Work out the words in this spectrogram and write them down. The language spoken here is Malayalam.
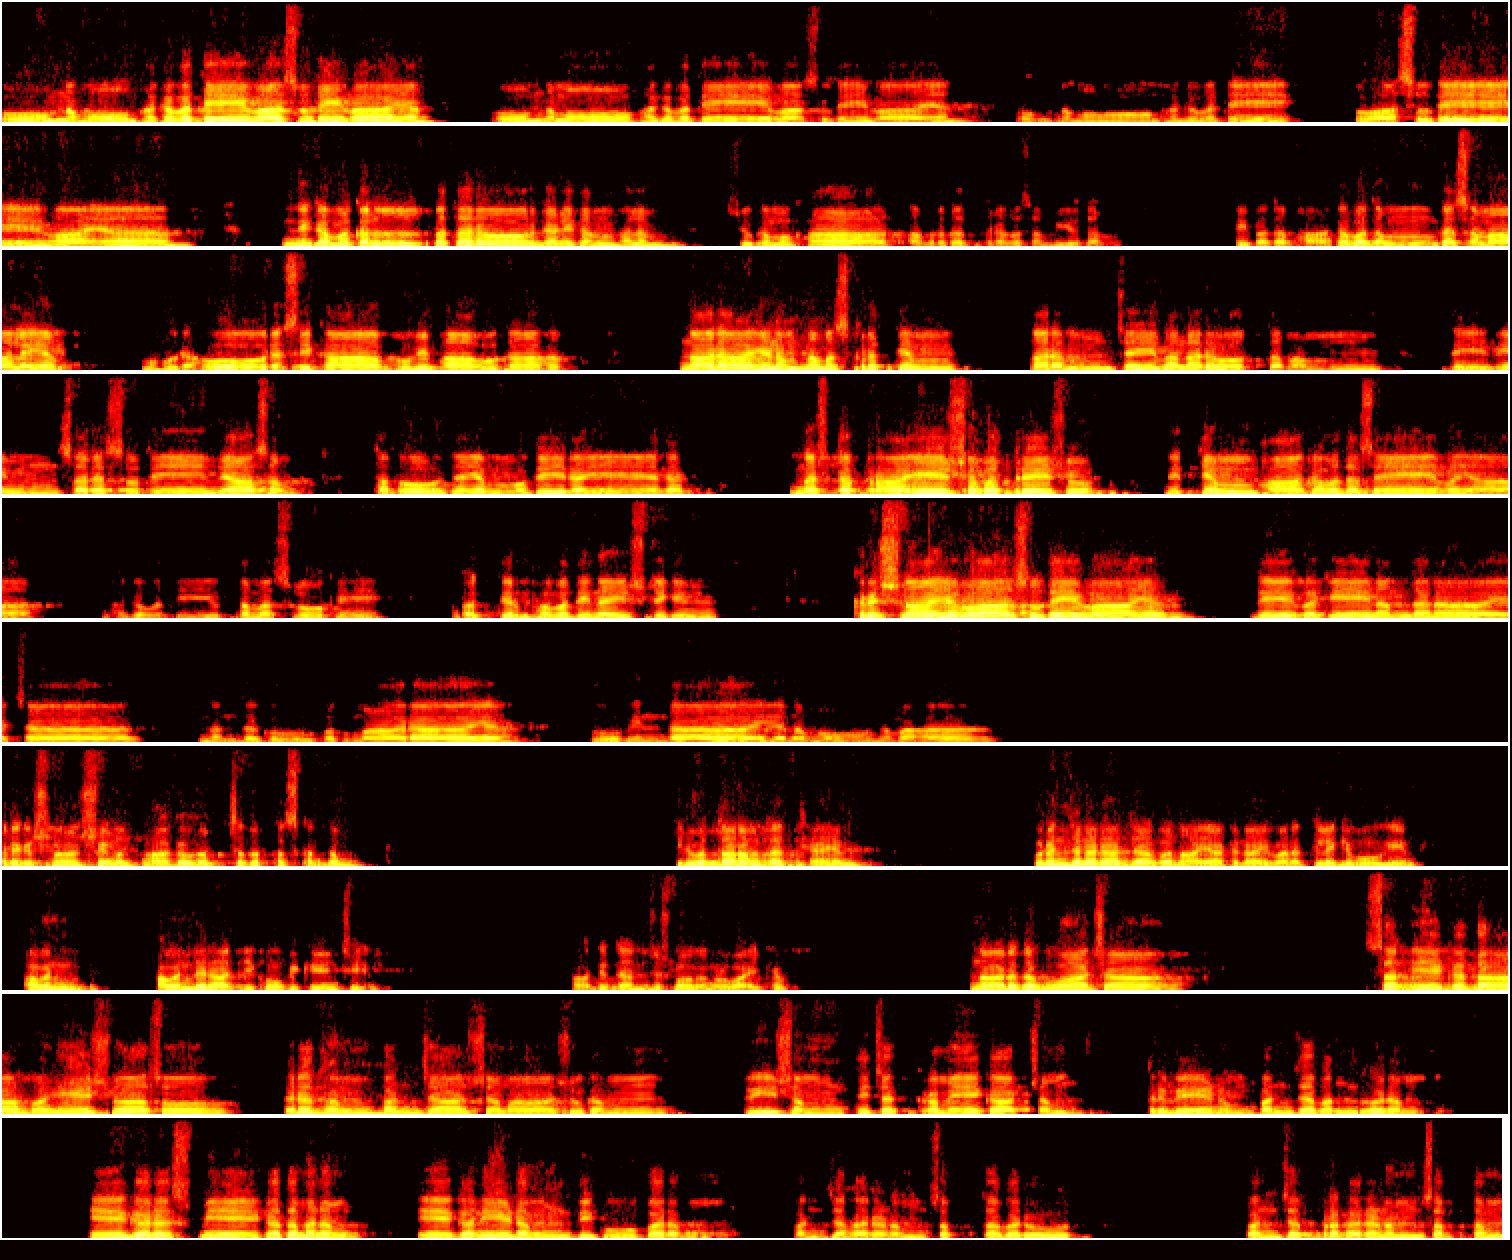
ॐ नमो भगवते वासुदेवाय। ॐ नमो भगवते वासुदेवाय। ॐ नमो भगवते वासुदेवाय। निगमकल्पतरोर्गलितं फलं सुगमुखात् अमृतद्रवसंयुतं पिबत भागवतं रसमालयं मुहुरहो रसिका भुवि भावुकाः नारायणं नमस्कृत्यं नरं चैव देवीं सरस्वतीं व्यासं ततो जयं मुदीरयेद। नष्टप्रायेषु भद्रेषु नित्यं भागवतसेवया। भगवती उत्तमश्लोके भक्तिर्भवति नैष्टिकीम् कृष्णाय वासुदेवाय ദേവകീനന്ദനായ ച നന്ദഗോപകുമാരായ ഗോവിന്ദായ നമോ നമ. ഹരകൃഷ്ണ ശ്രീമദ് ഭാഗവതം ചതുർത്ഥ സ്കന്ധം ഇരുപത്തി ആറാമത്തെ അധ്യായം. പുരഞ്ജന രാജാവ് നായാട്ടിനായി വനത്തിലേക്ക് പോവുകയും അവൻ അവന്റെ രാജ്ഞി കോപിക്കുകയും ചെയ്യും. ആദ്യത്തെ അഞ്ച് ശ്ലോകങ്ങൾ വായിക്കാം. നാരദ ഉവാച സ ഏകതാ മഹേശ്വാസോ രഥം പഞ്ചാശമാശുഖം ദ്വിഷം ത്രിചക്രമേകാക്ഷം ത്രിവേണും പഞ്ചബന്ധുരം ഏകരശ്മ്യേകതമനം ഏകനീടം ദ്വികൂപരം പഞ്ചഹരണം സപ്തവരൂ പഞ്ചപ്രഹരണം സപ്തം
